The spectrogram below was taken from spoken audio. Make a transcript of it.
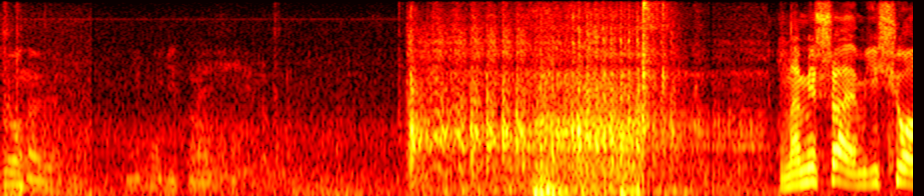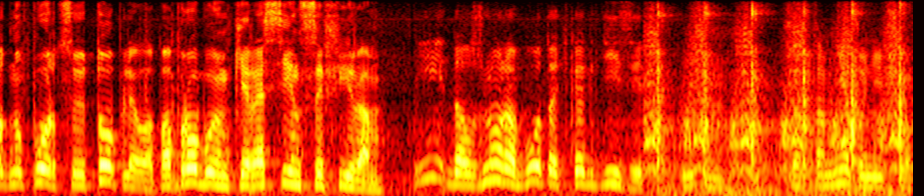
Все, наверное, не будет на эфире Намешаем еще одну порцию топлива, попробуем керосин с эфиром. И должно работать как дизель. Сейчас там нету ничего.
